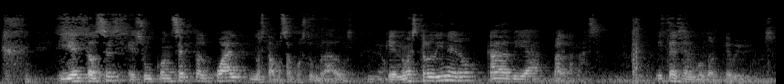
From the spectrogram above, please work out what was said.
y entonces es un concepto al cual no estamos acostumbrados. Que nuestro dinero cada día valga más. Este es el mundo en que vivimos.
